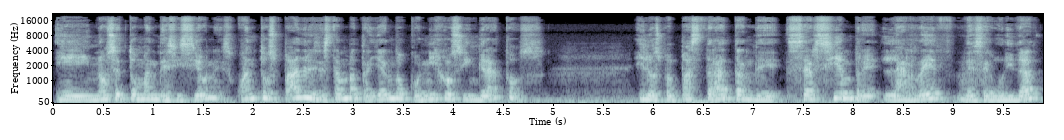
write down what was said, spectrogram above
Y no se toman decisiones. ¿Cuántos padres están batallando con hijos ingratos? Y los papás tratan de ser siempre la red de seguridad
